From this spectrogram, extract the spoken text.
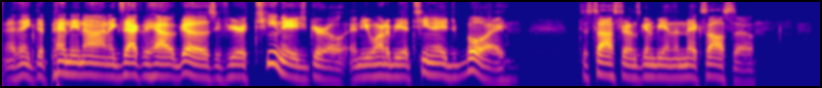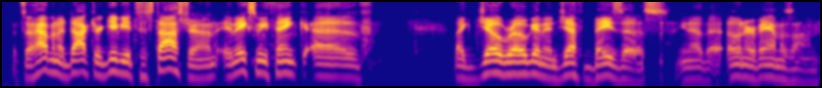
And I think depending on exactly how it goes, if you're a teenage girl and you want to be a teenage boy, testosterone is going to be in the mix also. But so having a doctor give you testosterone, it makes me think of like Joe Rogan and Jeff Bezos, you know, the owner of Amazon.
